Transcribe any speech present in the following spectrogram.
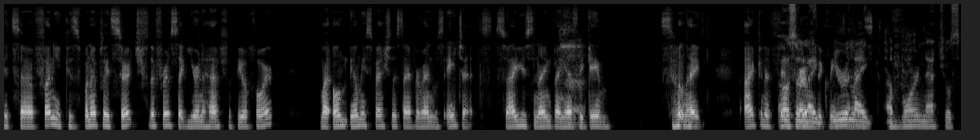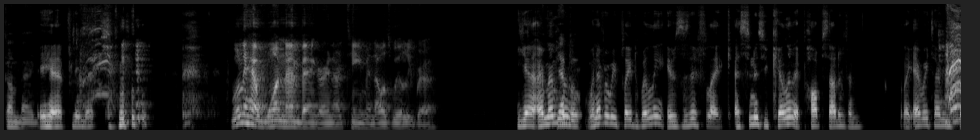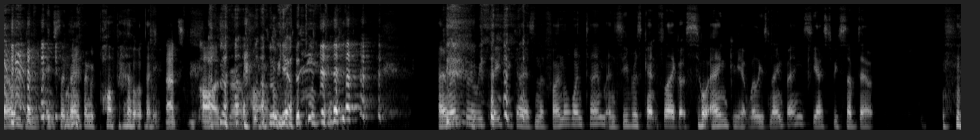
It's uh funny because when I played Search for the first like year and a half of BO4, my on- the only specialist I ever ran was Ajax, so I used nine bang every game. So like, I kind of fit oh, so like you were like a born natural scumbag. yeah, pretty much. We only had one nine banger in our team, and that was Willie, bro. yeah, I remember yeah, but- whenever we played Willy, it was as if like as soon as you kill him, it pops out of him. Like every time you found him, it just the nine bang would pop out. Like That's pause, bro. Pause. yeah, I remember we played you guys in the final one time, and Zebras Can't Fly got so angry at Willie's nine bangs, he has to be subbed out. oh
